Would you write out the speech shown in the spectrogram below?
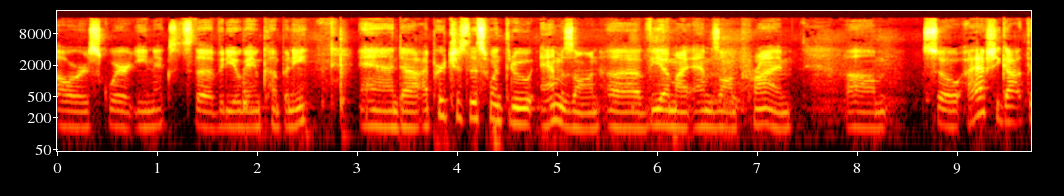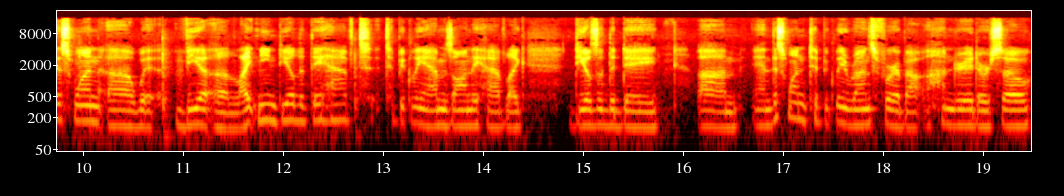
or Square Enix. It's the video game company. And uh, I purchased this one through Amazon uh, via my Amazon Prime. Um, so I actually got this one uh, with via a lightning deal that they have. T typically, Amazon they have like deals of the day, um, and this one typically runs for about a hundred or so.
